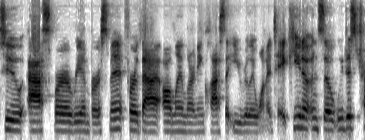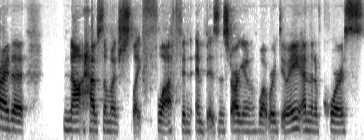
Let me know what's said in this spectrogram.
to ask for a reimbursement for that online learning class that you really want to take. You know, and so we just try to not have so much like fluff and, and, business jargon with what we're doing. And then, of course,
